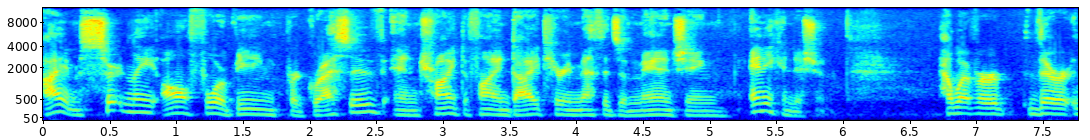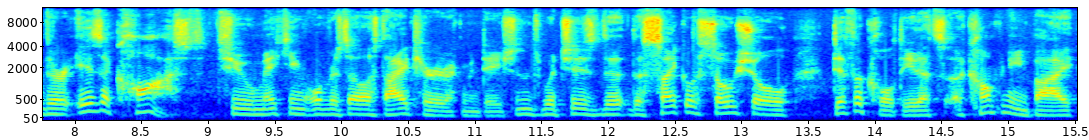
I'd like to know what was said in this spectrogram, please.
I am certainly all for being progressive and trying to find dietary methods of managing any condition. However, there, there is a cost to making overzealous dietary recommendations, which is the, the psychosocial difficulty that's accompanied by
